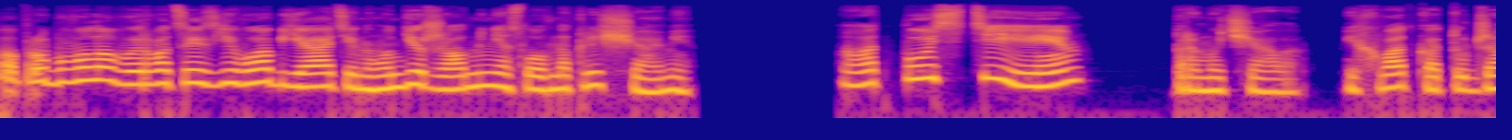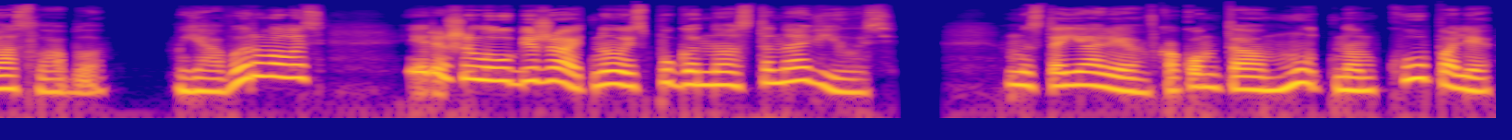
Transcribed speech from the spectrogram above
попробовала вырваться из его объятий, но он держал меня словно клещами. «Отпусти!» — промычала, и хватка тут же ослабла. Я вырвалась и решила убежать, но испуганно остановилась. Мы стояли в каком-то мутном куполе,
